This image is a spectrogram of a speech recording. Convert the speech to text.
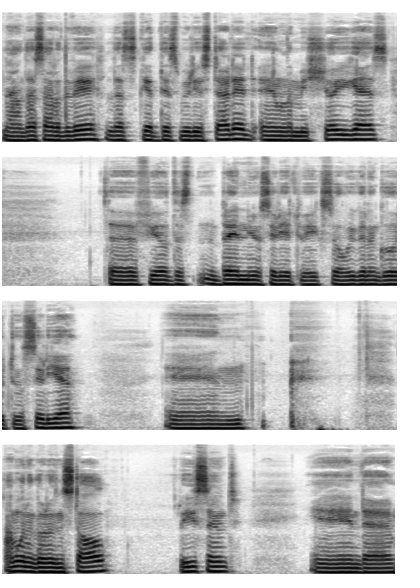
Now that's out of the way, let's get this video started and let me show you guys the few of the brand new Cydia tweaks. So we're gonna go to Cydia and I'm going to go to install recent. And uh,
